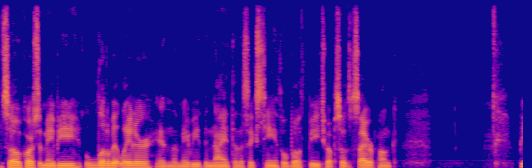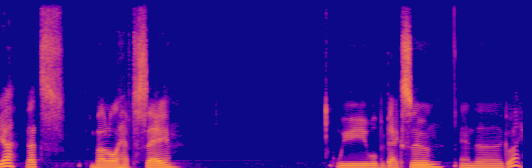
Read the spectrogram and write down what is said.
So of course it may be a little bit later, and the maybe the 9th and the sixteenth will both be two episodes of Cyberpunk. But yeah, that's about all I have to say. We will be back soon, and uh, goodbye.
